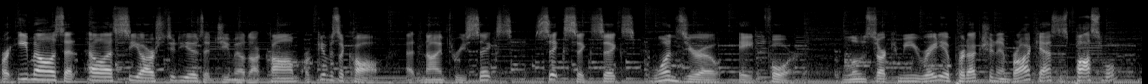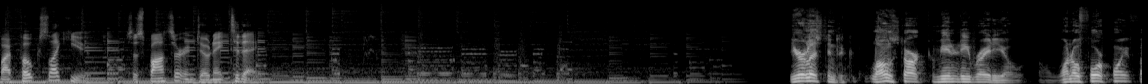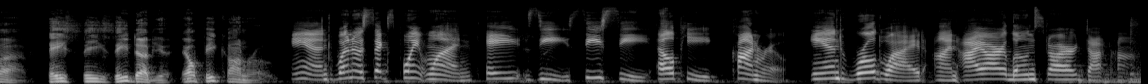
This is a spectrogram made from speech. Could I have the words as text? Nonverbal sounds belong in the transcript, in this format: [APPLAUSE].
or email us at lscrstudios at gmail.com or give us a call at 936 666 1084. Lone Star Community Radio production and broadcast is possible by folks like you. So sponsor and donate today. You're listening to Lone Star Community Radio on 104.5 KCZW LP Conroe. And 106.1 KZCC LP Conroe and worldwide on irlonestar.com.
